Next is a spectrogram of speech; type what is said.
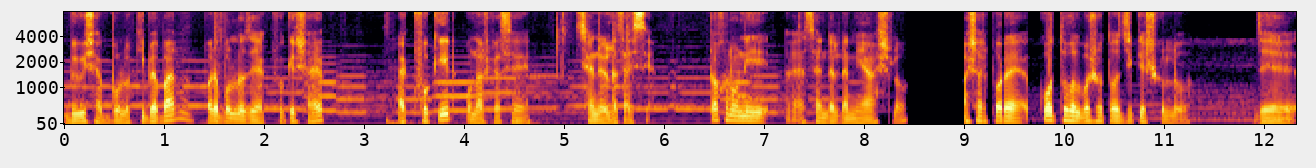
বিবি সাহেব বলল, কী ব্যাপার? পরে বলল যে, এক ফকির সাহেব, এক ফকির ওনার কাছে স্যান্ডেলটা চাইছে। তখন উনি স্যান্ডেলটা নিয়ে আসলো। আসার পরে কৌতূহলবশত জিজ্ঞেস করল যে,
